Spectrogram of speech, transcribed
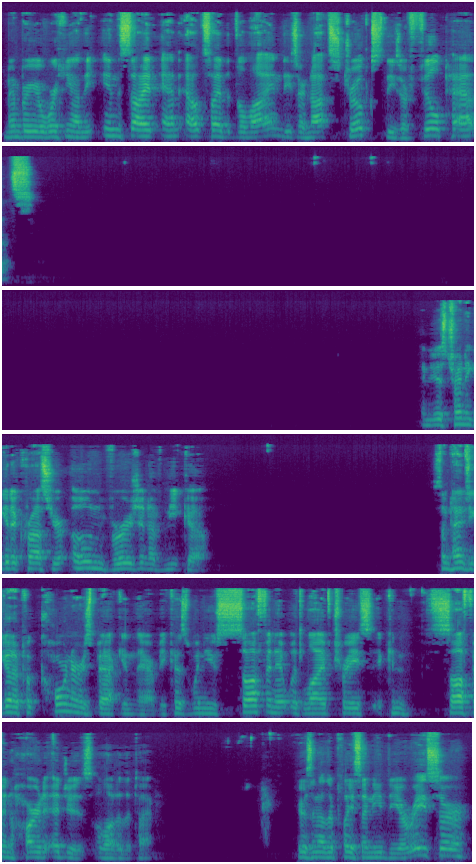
Remember you're working on the inside and outside of the line. These are not strokes, these are fill paths. And you're just trying to get across your own version of Nico. Sometimes you got to put corners back in there because when you soften it with live trace, it can soften hard edges a lot of the time. Here's another place I need the eraser.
